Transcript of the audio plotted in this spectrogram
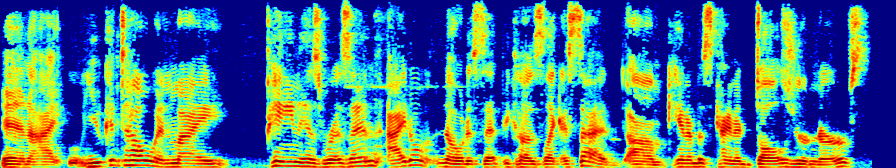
and I. You can tell when my pain has risen. I don't notice it because, like I said, um, cannabis kind of dulls your nerves,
